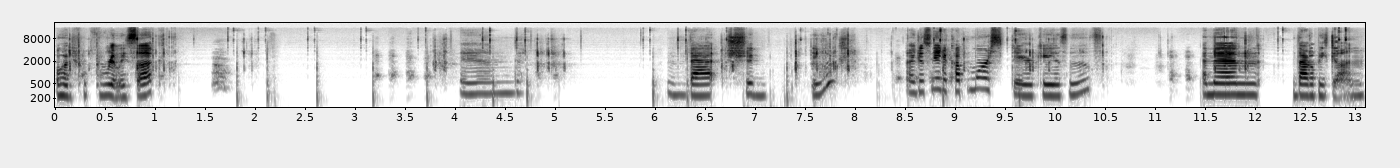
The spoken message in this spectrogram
It would really suck. And that should do it. I just need a couple more staircases. And then that'll be done.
